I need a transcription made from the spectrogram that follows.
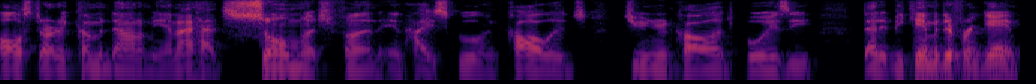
all started coming down on me. And I had so much fun in high school and college, junior college, Boise, that it became a different game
